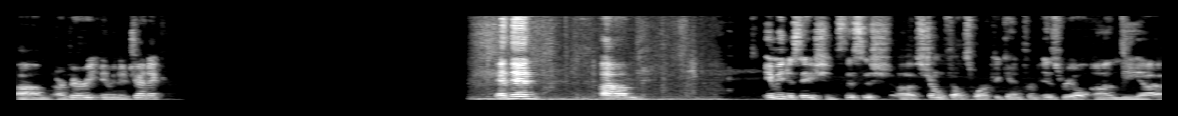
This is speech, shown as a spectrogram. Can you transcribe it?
um, are very immunogenic. And then um, immunizations. This is uh, Shoenfeld's work again from Israel on the uh,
